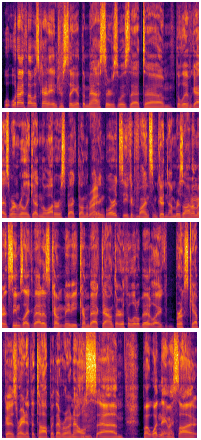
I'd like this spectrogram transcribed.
What what I thought was kind of interesting at the Masters was that um, the LIV guys weren't really getting a lot of respect on the Right. betting board, so you could find some good numbers on them. And it seems like that has come maybe come back down to earth a little bit. Like Brooks Koepka is right at the top with everyone else. Um, but one name I saw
